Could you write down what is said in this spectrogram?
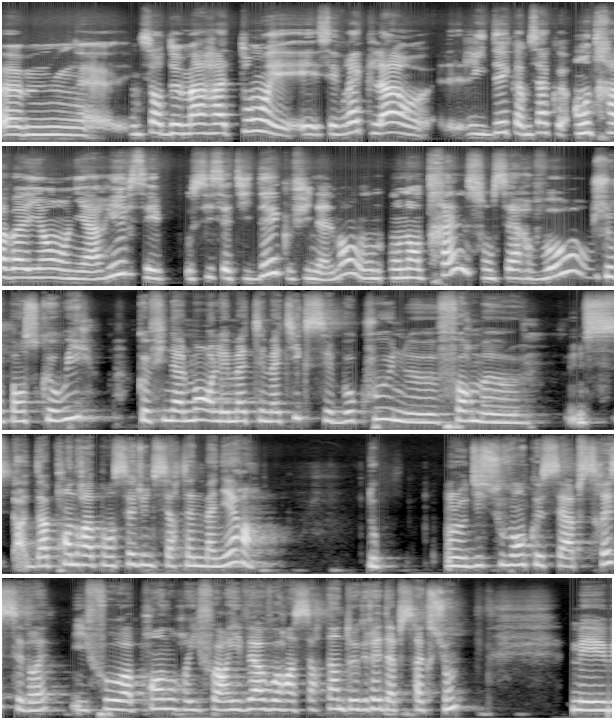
une sorte de marathon. Et, c'est vrai que là, l'idée comme ça qu'en travaillant, on y arrive, c'est aussi cette idée que finalement, on, entraîne son cerveau. Je pense que oui, que finalement, les mathématiques, c'est beaucoup une forme d'apprendre à penser d'une certaine manière on le dit souvent que c'est abstrait, c'est vrai. Il faut apprendre, il faut arriver à avoir un certain degré d'abstraction. Mais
